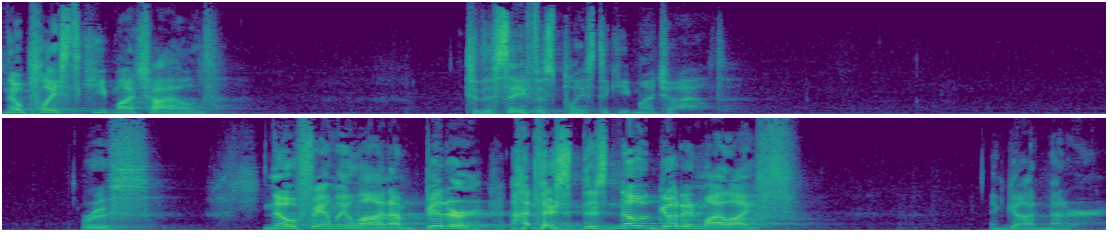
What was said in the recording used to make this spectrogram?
no place to keep my child, to the safest place to keep my child. Ruth, no family line. I'm bitter. There's, there's no good in my life. And God met her.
